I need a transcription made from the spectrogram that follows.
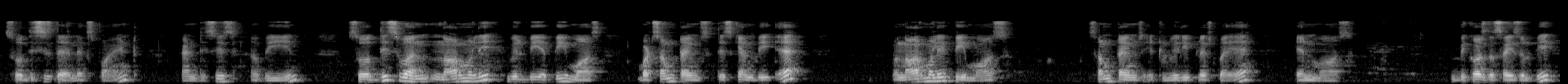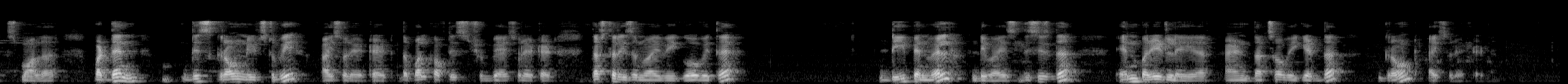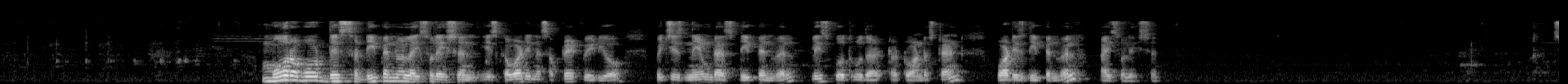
so this is the LX point and this is V in. So this one normally will be a PMOS but sometimes this can be a normally PMOS sometimes it will be replaced by a NMOS because the size will be smaller. But then this ground needs to be isolated. The bulk of this should be isolated. That's the reason why we go with a deep n well device. This is the n buried layer and that's how we get the ground isolated. More about this deep n well isolation is covered in a separate video which is named as deep n well please go through that to understand what is deep n well isolation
